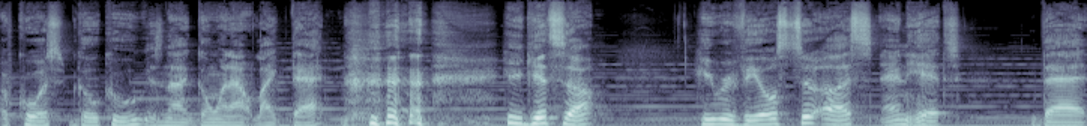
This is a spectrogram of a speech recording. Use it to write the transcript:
of course, Goku is not going out like that. he gets up, he reveals to us and Hit that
